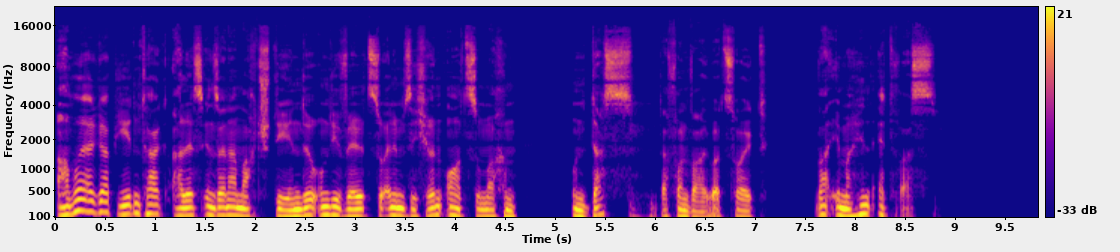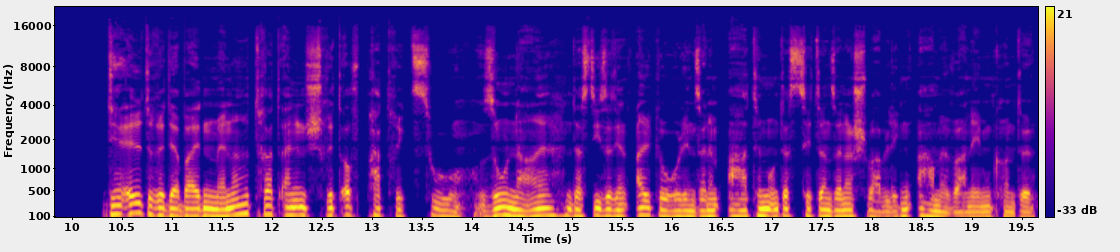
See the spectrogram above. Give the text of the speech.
aber er gab jeden Tag alles in seiner Macht Stehende, um die Welt zu einem sicheren Ort zu machen, und das, davon war er überzeugt, war immerhin etwas. Der ältere der beiden Männer trat einen Schritt auf Patrick zu, so nahe, dass dieser den Alkohol in seinem Atem und das Zittern seiner schwabbeligen Arme wahrnehmen konnte.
